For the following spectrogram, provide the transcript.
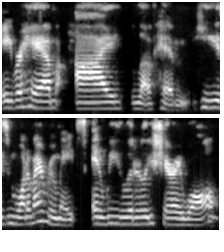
Abraham, I love him. He is one of my roommates, and we literally share a wall.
